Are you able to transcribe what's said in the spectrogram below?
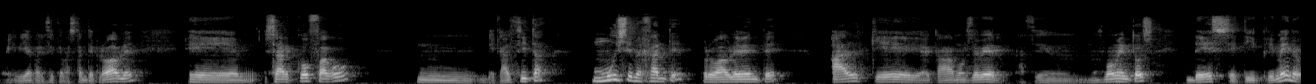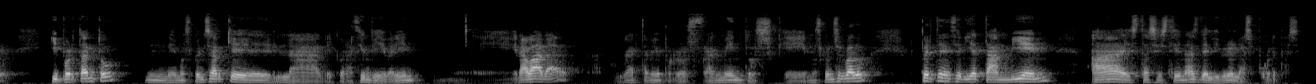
hoy día parece que bastante probable, eh, sarcófago mm, de calcita, muy semejante probablemente al que acabamos de ver hace unos momentos de Seti I. Y por tanto, debemos pensar que la decoración que llevaría eh, grabada, también por los fragmentos que hemos conservado, pertenecería también a estas escenas del libro de las puertas.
